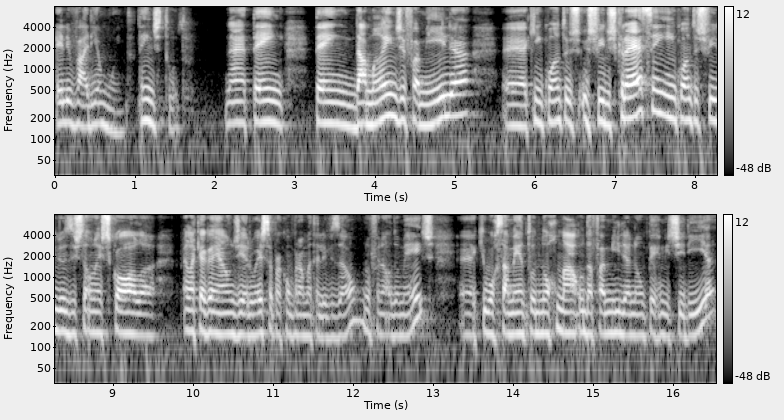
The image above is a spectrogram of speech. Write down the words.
ele varia muito. Tem de tudo. Né? Tem, tem da mãe de família, é, que enquanto os, os, filhos crescem, enquanto os filhos estão na escola, ela quer ganhar um dinheiro extra para comprar uma televisão no final do mês, é, que o orçamento normal da família não permitiria.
